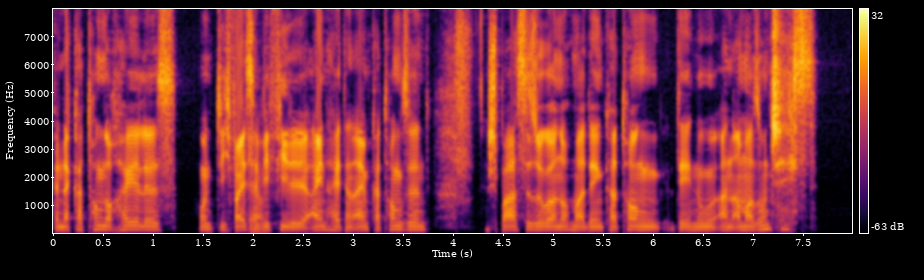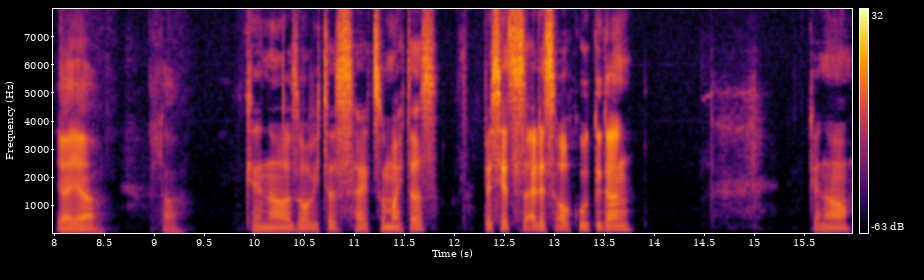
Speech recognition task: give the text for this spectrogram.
Wenn der Karton noch heil ist und ich weiß ja, Ja. wie viele Einheiten in einem Karton sind, sparst du sogar nochmal den Karton, den du an Amazon schickst. Ja, ja, klar. Genau, so habe ich das halt, so mache ich das. Bis jetzt ist alles auch gut gegangen. Genau.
